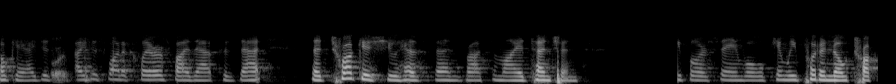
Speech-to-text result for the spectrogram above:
Okay, I just, Go. I just want to clarify that, because that, the truck issue has been brought to my attention. People are saying, well, can we put a no truck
